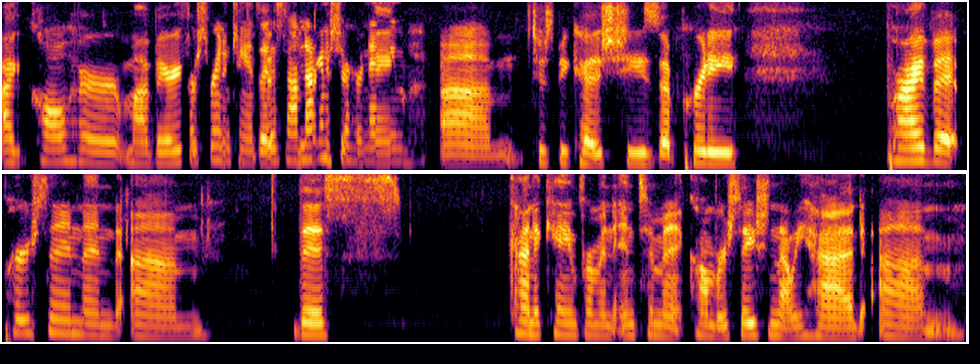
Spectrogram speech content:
I call her my very first friend in Kansas. I'm not going to share her name um, just because she's a pretty private person and um, this kind of came from an intimate conversation that we had um,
